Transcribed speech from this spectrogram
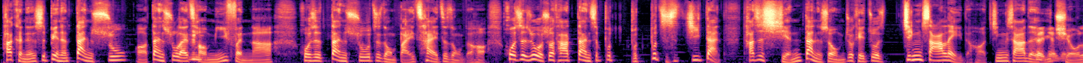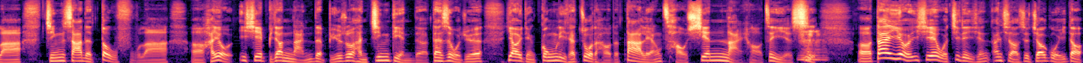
它可能是变成蛋酥啊，蛋酥来炒米粉呐、啊，或是蛋酥这种白菜这种的哈，或是如果说它蛋是不不不只是鸡蛋，它是咸蛋的时候，我们就可以做。金沙类的哈，金沙的鱼球啦，金沙的豆腐啦，呃，还有一些比较难的，比如说很经典的，但是我觉得要一点功力才做得好的大良炒鲜奶哈，这也是，呃，当然也有一些，我记得以前安琪老师教过一道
